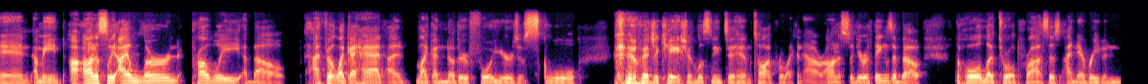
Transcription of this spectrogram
and I mean, I, honestly, I learned probably about. I felt like I had a, like another four years of school of education listening to him talk for like an hour. Honestly, there were things about the whole electoral process I never even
